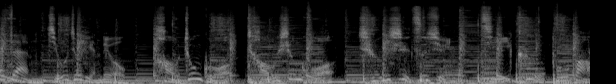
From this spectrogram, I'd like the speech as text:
FM 九九点六，好中国潮生活城市资讯即刻播报。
